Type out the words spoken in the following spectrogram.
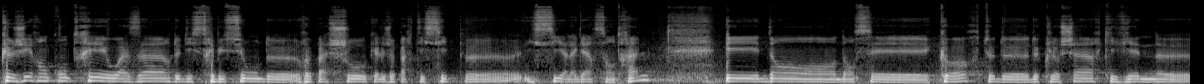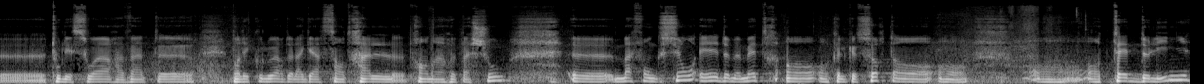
que j'ai rencontré au hasard de distribution de repas chauds auxquels je participe euh, ici à la gare centrale. Et dans, dans ces cohortes de, clochards qui viennent euh, tous les soirs à 20h dans les couloirs de la gare centrale prendre un repas chaud, euh, ma fonction est de me mettre en, quelque sorte en en, tête de ligne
